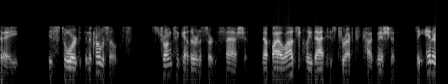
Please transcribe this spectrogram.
say, is stored in the chromosomes, strung together in a certain fashion. Now, biologically, that is direct cognition. The inner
